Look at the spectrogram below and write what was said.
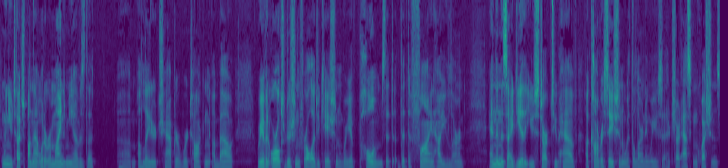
When you touched upon that, what it reminded me of is the um, a later chapter we're talking about. We have an oral tradition for all education, where you have poems that that define how you learn, and then this idea that you start to have a conversation with the learning, where you start asking questions,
